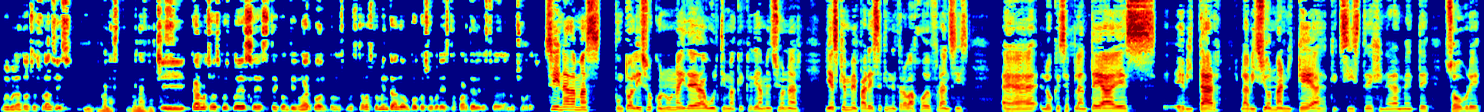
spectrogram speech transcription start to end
muy buenas noches, Francis. Buenas, buenas noches. Y Carlos Chávez, pues puedes este, continuar con, con lo que estabas comentando un poco sobre esta parte de la historia de la lucha obrera. Sí, nada más puntualizo con una idea última que quería mencionar, y es que me parece que en el trabajo de Francis eh, lo que se plantea es evitar la visión maniquea que existe generalmente sobre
